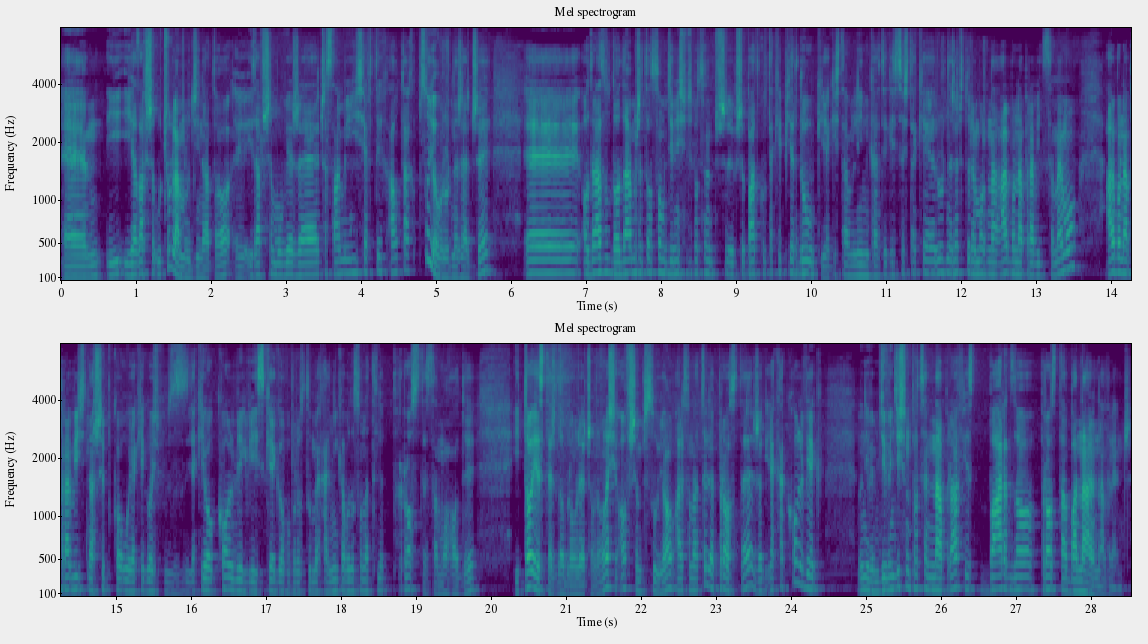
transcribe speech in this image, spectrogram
Em, I, I ja zawsze uczulam ludzi na to y, i zawsze mówię, że czasami się w tych autach psują różne rzeczy. E, Od razu dodam, że to są w 90% przy, przypadków takie pierdółki, jakieś tam linka, jakieś coś takie różne rzeczy, które można albo naprawić samemu, albo naprawić na szybko u jakiegoś, jakiegokolwiek wiejskiego po prostu mechanika, bo to są na tyle proste samochody i to jest też dobrą rzeczą, że one się owszem psują, ale są na tyle proste, że jakakolwiek, no nie wiem, 90% napraw jest bardzo prosta, banalna wręcz.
